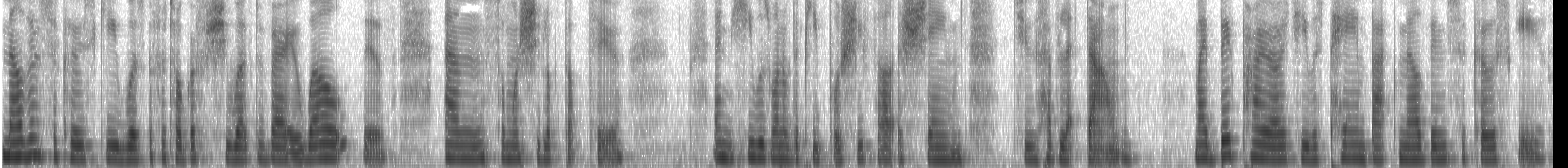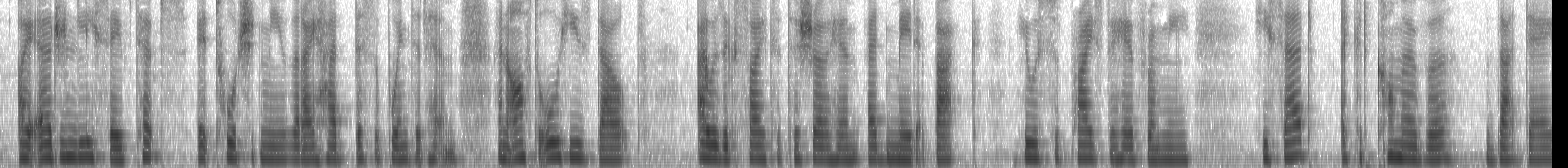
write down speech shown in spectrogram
Melvin Sokolsky was a photographer she worked very well with and someone she looked up to. And he was one of the people she felt ashamed to have let down. My big priority was paying back Melvin Sokolsky. I urgently saved tips. It tortured me that I had disappointed him, and after all his doubt, I was excited to show him I'd made it back. He was surprised to hear from me. He said I could come over that day.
